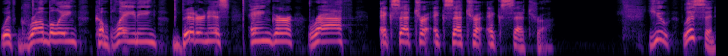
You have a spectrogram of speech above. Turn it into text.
with grumbling, complaining, bitterness, anger, wrath, etc., etc., etc. You listen,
